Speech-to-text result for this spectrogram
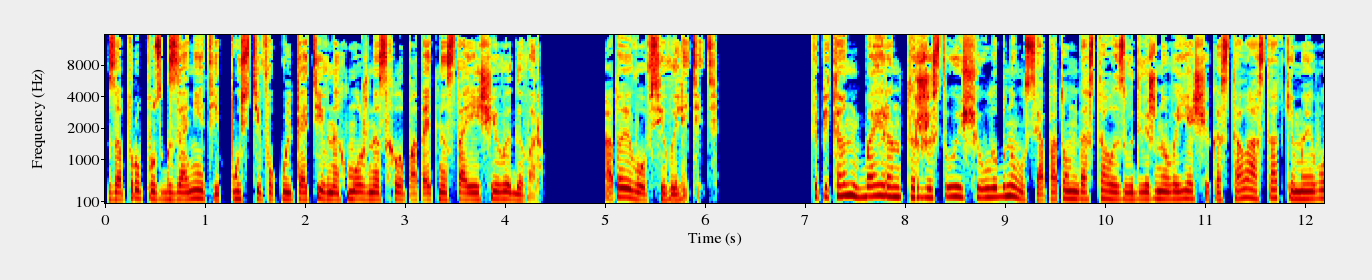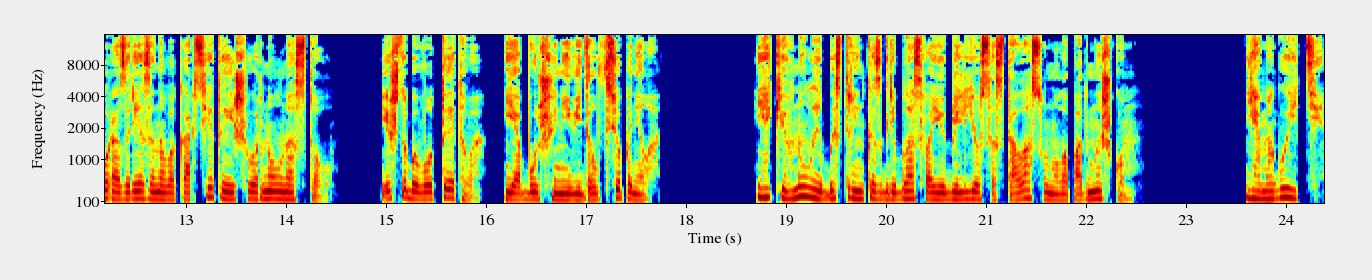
За пропуск занятий, пусть и факультативных, можно схлопотать настоящий выговор. А то и вовсе вылететь. Капитан Байрон торжествующе улыбнулся, а потом достал из выдвижного ящика стола остатки моего разрезанного корсета и швырнул на стол. И чтобы вот этого я больше не видел, все поняла. Я кивнула и быстренько сгребла свое белье со стола, сунула под мышку. «Я могу идти?»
